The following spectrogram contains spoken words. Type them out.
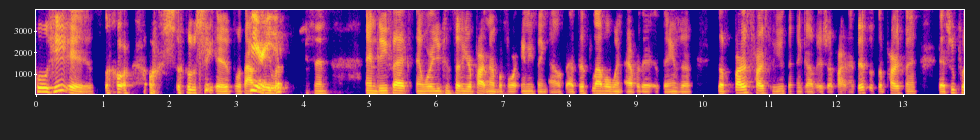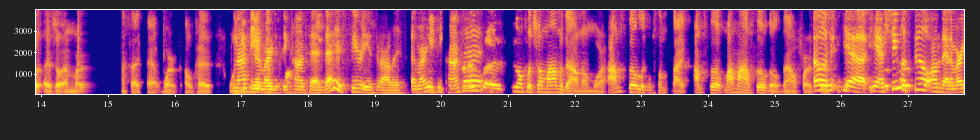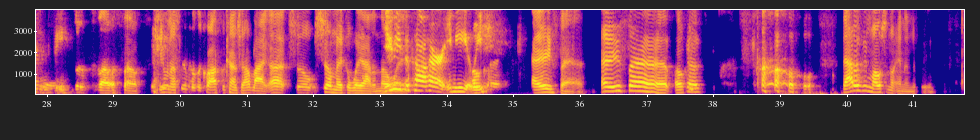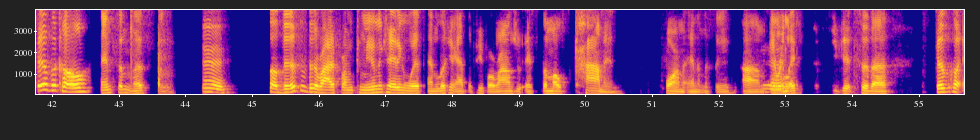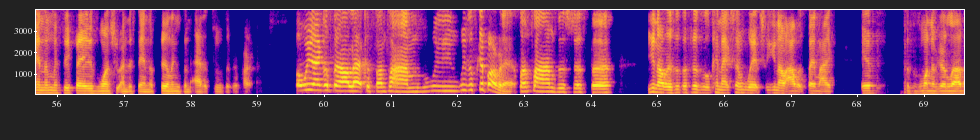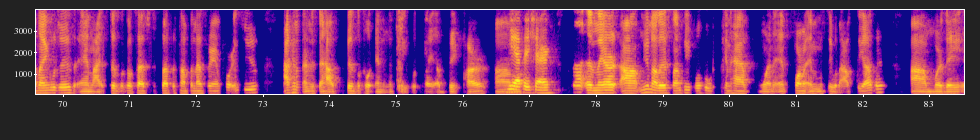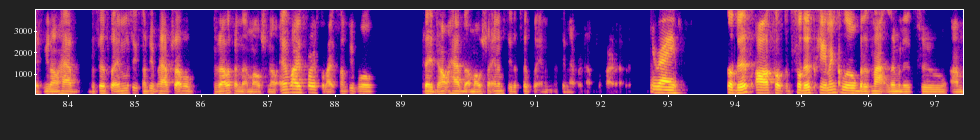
who he is or, or who she is, without any Period. reservation and defects, and where you consider your partner before anything else. At this level, whenever there is danger, the first person you think of is your partner. This is the person that you put as your emergency contact at work. Okay, When Not the emergency person- contact. That is serious, Raleigh. Emergency contact. You don't put your mama down no more. I'm still looking for some. Like I'm still. My mom still goes down first. Oh yeah, yeah. was still on that emergency. So, so even though she lives across the country, I'm like, uh, she'll she'll make a way out of nowhere. You need to call her immediately. Okay. ASAP. ASAP. Okay. So that is emotional intimacy. Physical intimacy. Mm, So this is derived from communicating with and looking at the people around you. It's the most common form of intimacy. Um, In Mhm. relationships, you get to the physical intimacy phase once you understand the feelings and attitudes of your partner. But we ain't gonna say all that because sometimes we we just skip over that. Sometimes it's just the, you know, it's just a physical connection, which you know I would say like if this is one of your love languages and like physical touch and stuff is something that's very important to you, I can understand how physical intimacy would play a big part. Um, yeah, for sure. and there, um, you know, there's some people who can have one form of intimacy without the other. Um, where they, if you don't have the physical intimacy, some people have trouble developing the emotional, and vice versa. Like some people, they don't have the emotional intimacy, the physical intimacy never comes a part of it. Right. So this also, so this can include, but it's not limited to um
